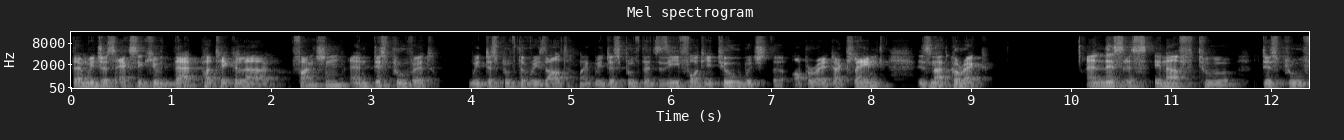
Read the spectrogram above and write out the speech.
then we just execute that particular function and disprove it. We disprove the result, like we disprove that z42, which the operator claimed, is not correct. And this is enough to disprove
